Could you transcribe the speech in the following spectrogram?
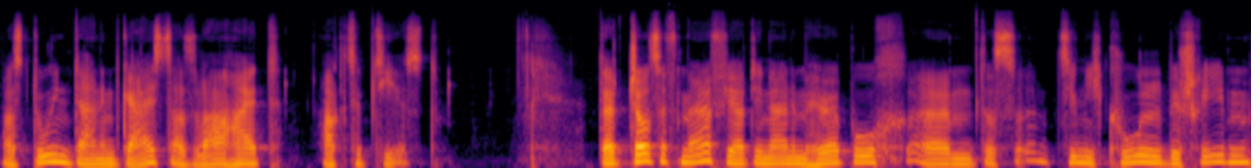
was du in deinem Geist als Wahrheit akzeptierst. Der Joseph Murphy hat in einem Hörbuch ähm, das ziemlich cool beschrieben.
